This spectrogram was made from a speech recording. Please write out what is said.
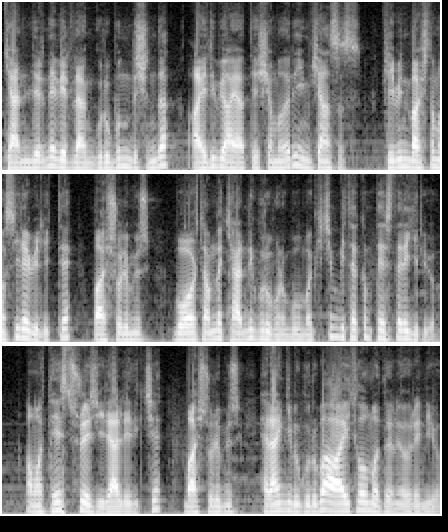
kendilerine verilen grubun dışında ayrı bir hayat yaşamaları imkansız. Filmin başlamasıyla birlikte başrolümüz bu ortamda kendi grubunu bulmak için bir takım testlere giriyor. Ama test süreci ilerledikçe başrolümüz herhangi bir gruba ait olmadığını öğreniyor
